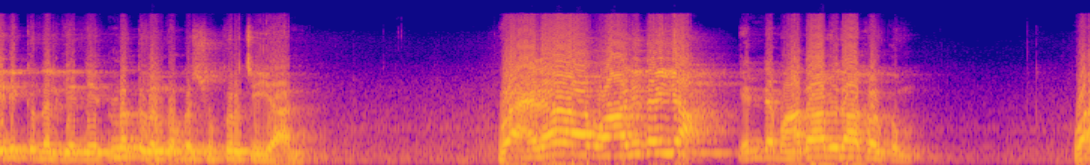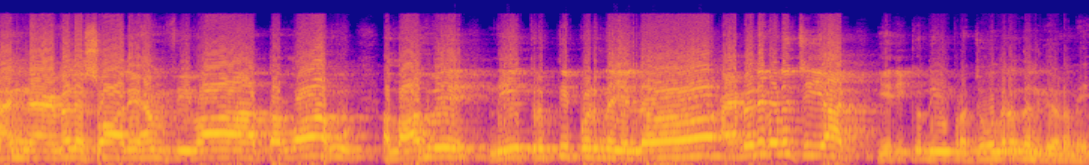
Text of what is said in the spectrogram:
എനിക്ക് നൽകിയ നിഹ്മത്തുകൾക്കൊക്കെ ശുക്ർ ചെയ്യാൻ. എന്റെ മാതാപിതാക്കൾക്കും അല്ലാഹുവേ നീ തൃപ്തിപ്പെടുന്ന എല്ലാ അമലുകളും ചെയ്യാൻ എനിക്ക് നീ പ്രചോദനം നൽകണമേ.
